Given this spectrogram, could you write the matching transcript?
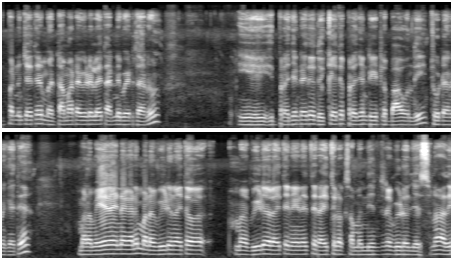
ఇప్పటి నుంచి అయితే మన టమాటా వీడియోలు అయితే అన్ని పెడతాను. ఈ ప్రజెంట్ అయితే దుక్కి అయితే ప్రజెంట్ ఇట్లా బాగుంది చూడడానికైతే. మనం ఏదైనా కానీ మన వీడియోని అయితే మన వీడియోలు అయితే నేనైతే రైతులకు సంబంధించిన వీడియోలు చేస్తున్నా. అది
